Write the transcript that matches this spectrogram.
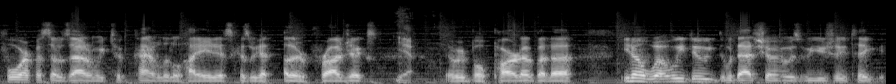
four episodes out, and we took kind of a little hiatus because we had other projects. Yeah. That we are both part of, but uh, you know what we do with that show is we usually take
